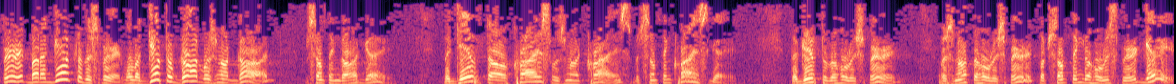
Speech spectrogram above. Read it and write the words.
Spirit, but a gift of the Spirit. Well, the gift of God was not God, something God gave. The gift of Christ was not Christ, but something Christ gave. The gift of the Holy Spirit was not the Holy Spirit, but something the Holy Spirit gave.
